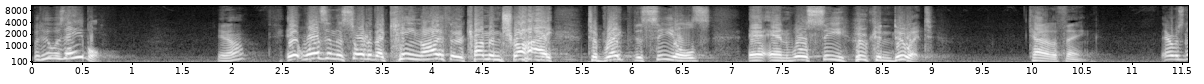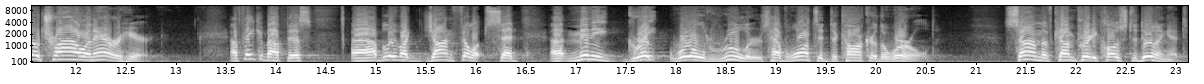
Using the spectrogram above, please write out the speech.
but who was able. You know? It wasn't a sort of a King Arthur come and try to break the seals and, and we'll see who can do it kind of a thing. There was no trial and error here. Now think about this. Uh, I believe, like John Phillips said, uh, many great world rulers have wanted to conquer the world. Some have come pretty close to doing it,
